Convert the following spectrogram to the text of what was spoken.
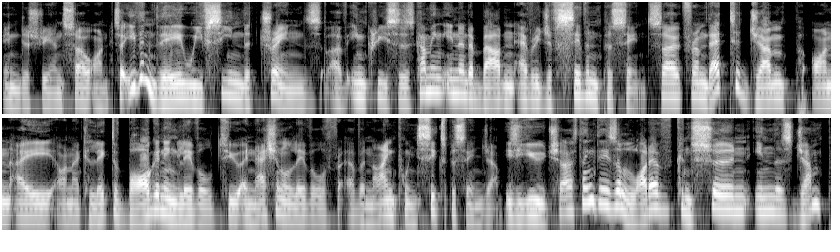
industry, and so on. So even there, we've seen the trends of increases coming in at about an average of seven percent. So from that to jump on a on a collective bargaining level to a national level of a nine point six percent jump is huge. So I think there's a lot of concern in this jump.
